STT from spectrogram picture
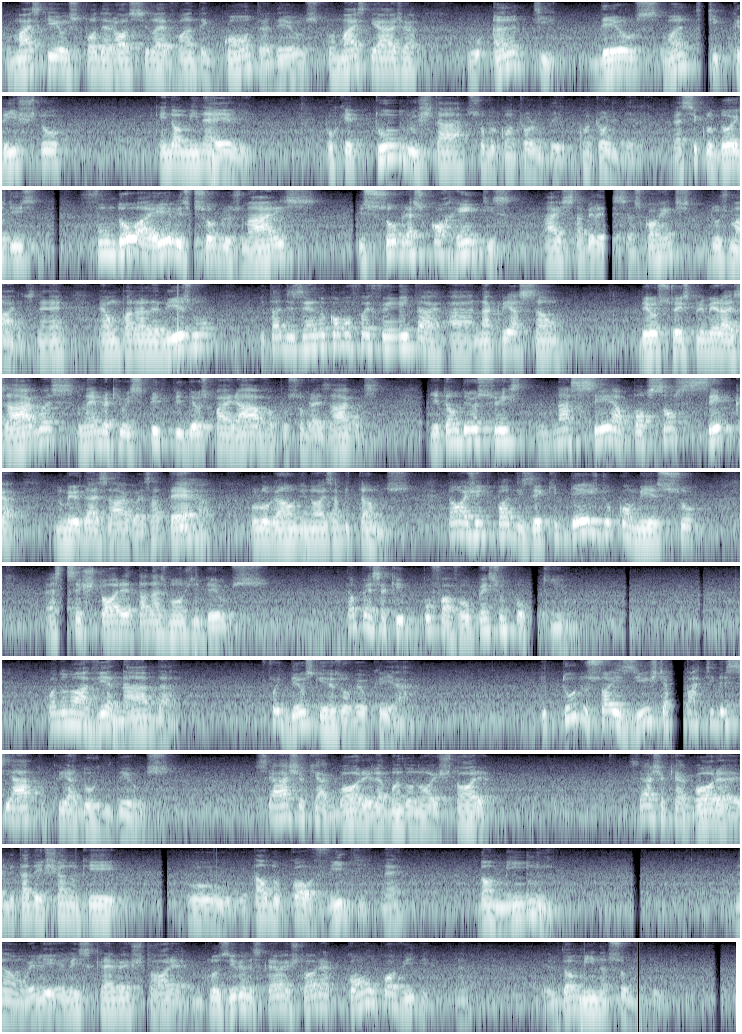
Por mais que os poderosos se levantem contra Deus, por mais que haja o anti-Deus, o anticristo, quem domina é Ele. Porque tudo está sob o controle dele. Controle dele. Versículo 2 diz: Fundou a ele sobre os mares e sobre as correntes a estabelecer, as correntes dos mares, né? É um paralelismo e está dizendo como foi feita a, na criação. Deus fez primeiro as águas, lembra que o Espírito de Deus pairava por sobre as águas, então Deus fez nascer a porção seca no meio das águas, a terra, o lugar onde nós habitamos. Então a gente pode dizer que desde o começo essa história está nas mãos de Deus. Então pense aqui, por favor, pense um pouquinho. Quando não havia nada, foi Deus que resolveu criar. E tudo só existe a partir desse ato criador de Deus. Você acha que agora ele abandonou a história? Você acha que agora ele está deixando que o, o, tal do Covid né, domine não, ele, ele escreve a história, inclusive ele escreve a história com o Covid. Né? Ele domina sobre tudo.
